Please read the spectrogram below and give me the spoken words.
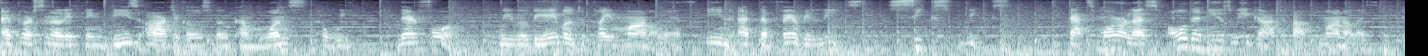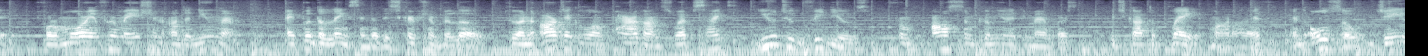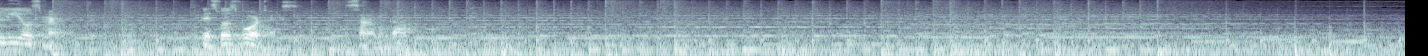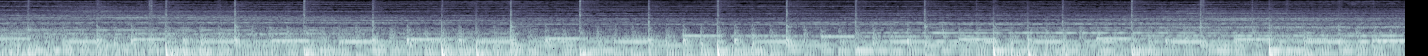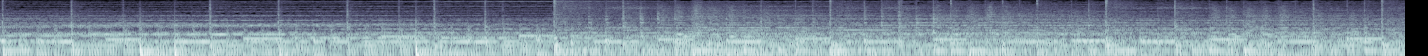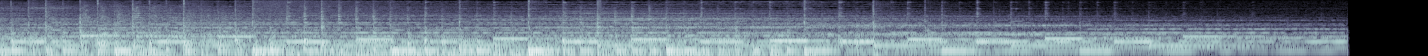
I personally think these articles will come once a week. Therefore, we will be able to play Monolith in at the very least 6 weeks. That's more or less all the news we got about Monolith today. For more information on the new map, I put the links in the description below to an article on Paragon's website, YouTube videos from awesome community members which got to play Monolith, and also J. Leo's map. This was Vortex, signing off.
